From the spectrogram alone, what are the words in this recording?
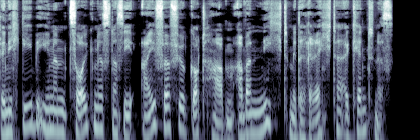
denn ich gebe ihnen Zeugnis, dass sie Eifer für Gott haben, aber nicht mit rechter Erkenntnis.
